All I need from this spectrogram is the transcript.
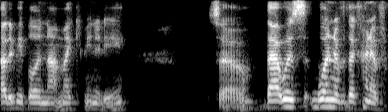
other people and not my community so that was one of the kind of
